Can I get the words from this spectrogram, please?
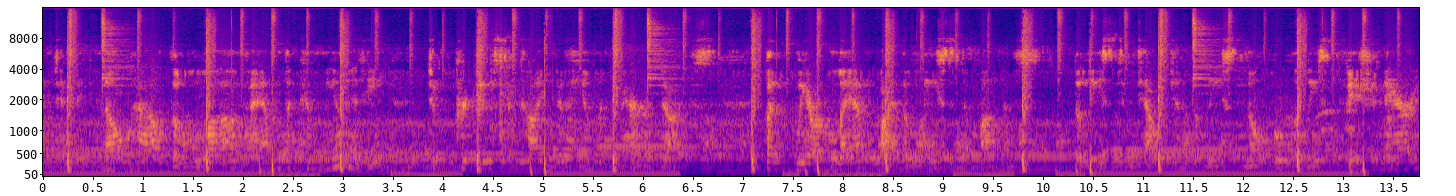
scientific know how, the love, and the community to produce a kind of human paradise. But we are led by the least among us, the least intelligent, the least noble, the least visionary.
